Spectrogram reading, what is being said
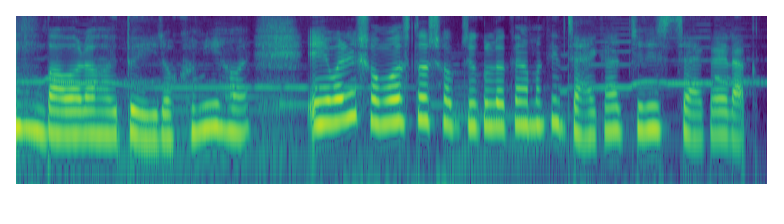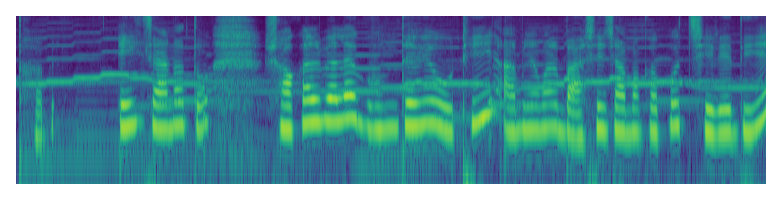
বাবারা হয়তো এই রকমই হয়। এবারে সমস্ত সবজিগুলোকে আমাকে জায়গার জিনিস জায়গায় রাখতে হবে। এই জানো তো, সকালবেলা ঘুম থেকে উঠি আমি আমার বাসি জামা কাপড় ছেড়ে দিয়ে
